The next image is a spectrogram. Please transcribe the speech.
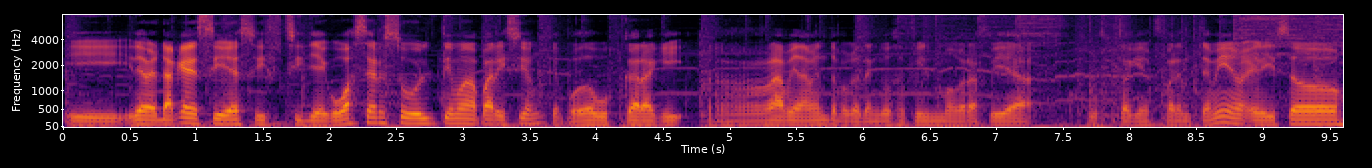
Y de verdad que sí, es, si, si llegó a ser su última aparición, que puedo buscar aquí rápidamente porque tengo su filmografía justo aquí enfrente mío. Él hizo.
